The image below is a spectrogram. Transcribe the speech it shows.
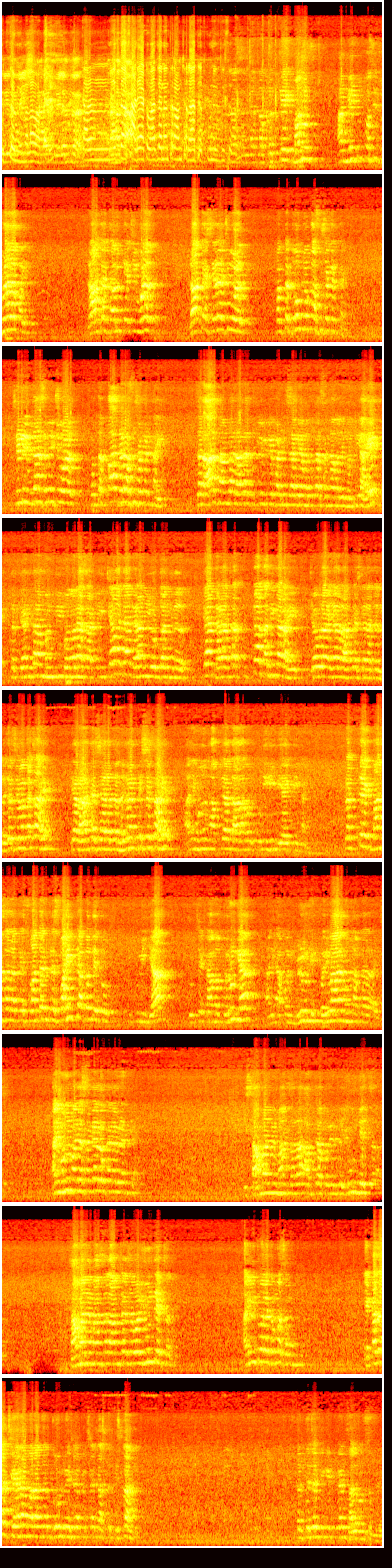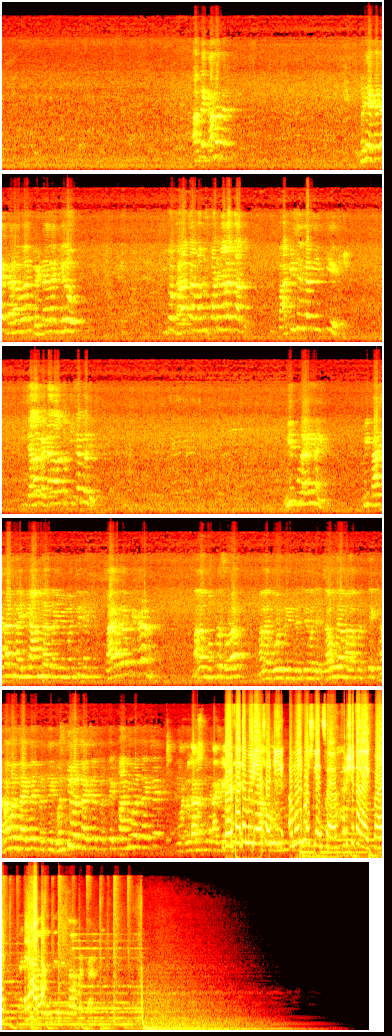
उत्तम आहे मला वाटतं. कारण एकदा साडेआठ वाजल्यानंतर आमच्या राहत्यात कुणीच दिसत प्रत्येक माणूस हा नेतृत्वाशी जुळायला पाहिजे. राहत्या तालुक्याची ओळख राहत्या शहराची ओळख फक्त दोन लोक असू शकत नाही शिर्डी विधानसभेची ओळख फक्त पाच जण असू शकत नाही. जर आज आमदार राधा कृष्ण विखे पाटील साहेब या मतदारसंघामध्ये मंत्री आहेत तर त्यांचा मंत्री बनवण्यासाठी ज्या ज्या घरांनी योगदान दिलं त्या घराचा तितकाच अधिकार आहे जेवढा या राहत्या शहराच्या नगरसेवकाचा आहे या राहत्या शहराचा नगराध्यक्षाचा आहे आणि म्हणून आपल्या दारावर कुणीही व्हीआयपी नाही. प्रत्येक माणसाला ते स्वातंत्र्य साहित्य आपण देतो की तुम्ही या तुमचे काम करून घ्या आणि आपण मिळून एक परिवार म्हणून आपल्याला राहायचं. आणि म्हणून माझ्या सगळ्या लोकांना विनंती आहे. की सामान्य माणसाला आमच्यापर्यंत येऊन देत चला. सामान्य माणसाला आमच्या जवळ येऊन देत चला. आणि मी तुम्हाला गंमत सांगू. एखादा चेहरा मला जर दोन वेळेपेक्षा जास्त दिसला तर त्याचं तिकीट कट झालं म्हणून समजेल. आपले कामात म्हणजे एखाद्या घरावर भेटायला गेलो की तो घराचा माणूस पाठीमागे जातो बाकीची गर्दी इतकी आहे की ज्याला भेटायला आलो तो किचनमध्ये मी पुढारी नाही. मी खासदार नाही मी आमदार नाही मी मंत्री नाही. साहेब आल्यावर ते करा ना. मला मोकळं सोडा. मला गोरगरीब जनतेमध्ये जाऊ द्या मला प्रत्येक घरावर जायचंय प्रत्येक वस्तीवर जायचंय प्रत्येक पाणीवर जायचंय. गडपादा मीडियासाठी अमोल भोसलेंसह हर्षिता गायकवाड राहता.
